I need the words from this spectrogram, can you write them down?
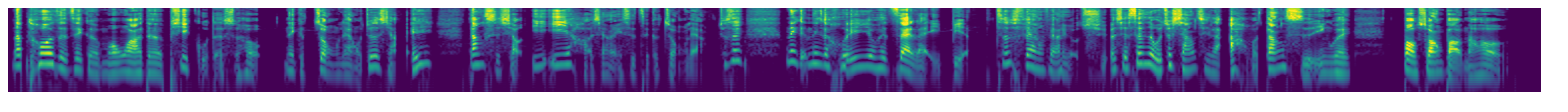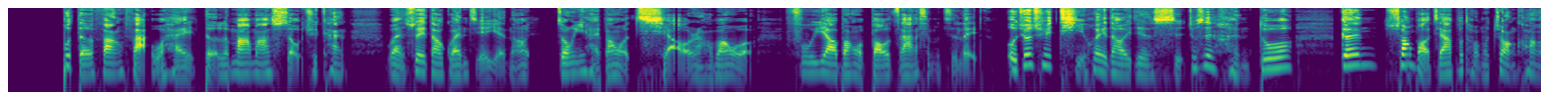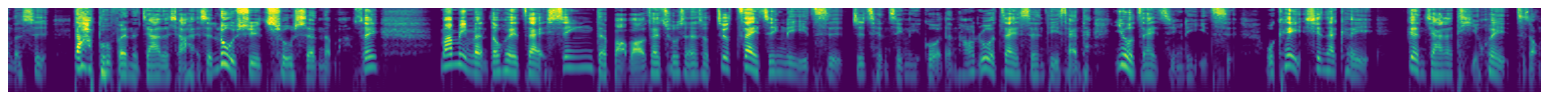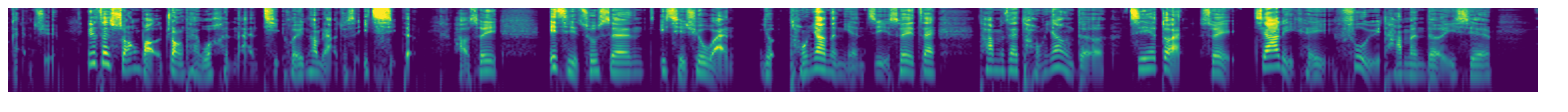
那拖着这个萌娃的屁股的时候，那个重量，我就是想，诶，当时小依依好像也是这个重量，就是那个那个回忆又会再来一遍，这是非常非常有趣，而且甚至我就想起来啊，我当时因为抱双宝，然后。不得方法，我还得了妈妈手去看晚睡到关节炎，然后中医还帮我瞧，然后帮我敷药，帮我包扎什么之类的。我就去体会到一件事，就是很多跟双宝家不同的状况的是，大部分的家的小孩是陆续出生的嘛，所以妈咪们都会在新的宝宝在出生的时候就再经历一次之前经历过的，然后如果再生第三胎又再经历一次。我可以现在可以。更加的体会这种感觉，因为在双宝的状态，我很难体会，他们俩就是一起的。好，所以一起出生，一起去玩，有同样的年纪，所以在他们在同样的阶段，所以家里可以赋予他们的一些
